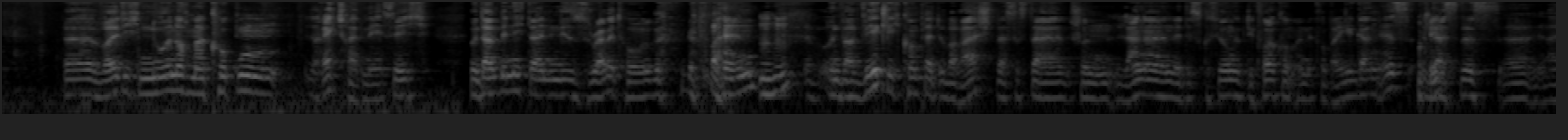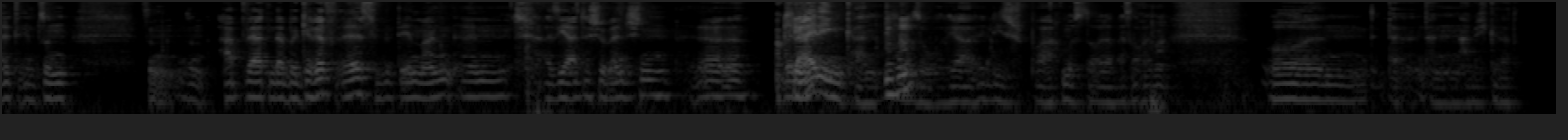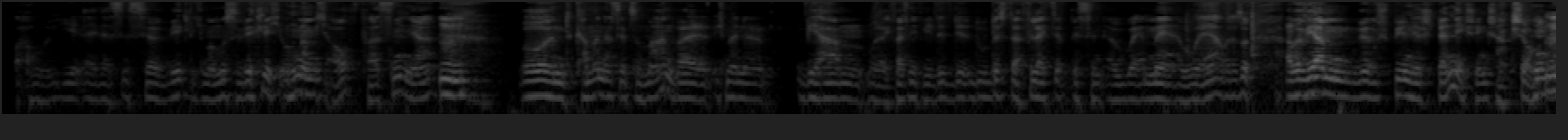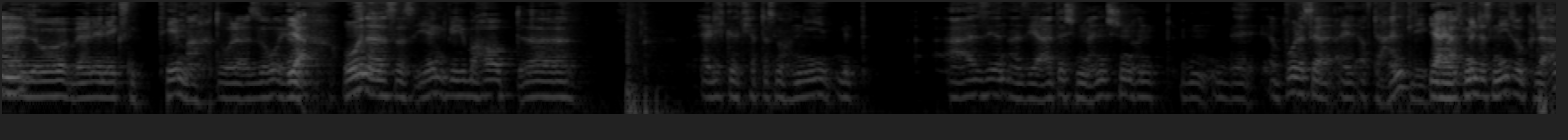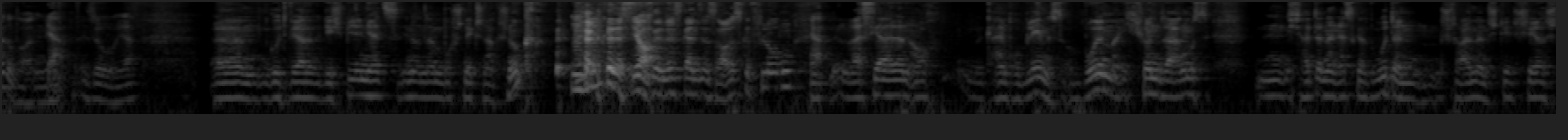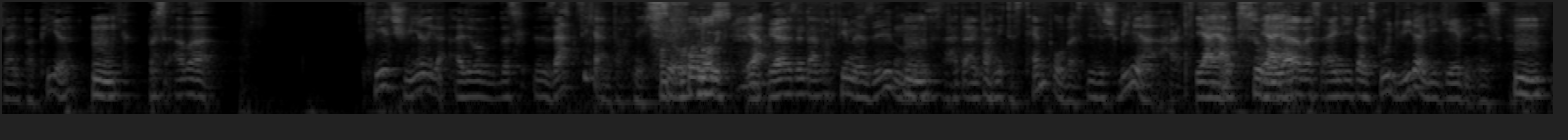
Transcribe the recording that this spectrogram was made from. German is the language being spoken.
äh, wollte ich nur noch mal gucken, rechtschreibmäßig. Und dann bin ich dann in dieses Rabbit Hole ge- gefallen und war wirklich komplett überrascht, dass es da schon lange eine Diskussion gibt, die vollkommen an mir vorbeigegangen ist. Okay. Und dass das äh, halt eben so ein so ein, so ein abwertender Begriff ist, mit dem man ähm, asiatische Menschen äh, Okay. beleidigen kann. Oder so, ja, in dieses Sprachmuster oder was auch immer. Und da, dann habe ich gedacht, wow, ey, das ist ja wirklich, man muss wirklich unheimlich aufpassen, ja. Und kann man das jetzt so machen? Weil ich meine, wir haben, oder ich weiß nicht, wie du- bist da vielleicht ein bisschen aware, mehr aware oder so, aber wir haben, wir spielen hier ständig Xing Shang Shong, also wer den nächsten Tee macht oder so, ja. Ja. Ohne dass das irgendwie überhaupt, äh, ehrlich gesagt, ich habe das noch nie mit Asien, asiatischen Menschen und äh, obwohl das ja auf der Hand liegt, Ja, aber ja. ist mir das nie so klar geworden. Ja. So, ja. Ähm, gut, wir, die spielen jetzt in unserem Buch Schnick, Schnack, Schnuck. das, Mhm. Ja. ist, das Ganze ist rausgeflogen, Ja. was ja dann auch kein Problem ist. Obwohl man- ich schon sagen muss, ich hatte dann erst gesagt, gut, dann schreiben wir im Schere, Stein, Papier. Mhm. Was aber viel schwieriger, also das sagt sich einfach nicht. Vom so gut. ja. ja, sind einfach viel mehr Silben und es hat einfach nicht das Tempo, was dieses Spiel ja hat. Ja, ja. So, Ja, ja, was eigentlich ganz gut wiedergegeben ist.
